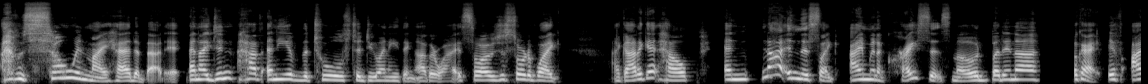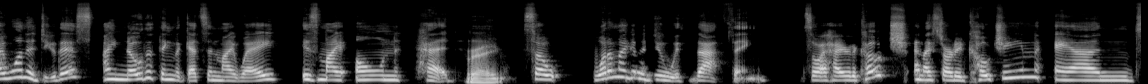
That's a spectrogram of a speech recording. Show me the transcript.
I was so in my head about it and I didn't have any of the tools to do anything otherwise. So I was just sort of like, I got to get help. And not in this like, I'm in a crisis mode, but in a, okay, if I want to do this, I know the thing that gets in my way is my own head. Right. So what am I going to do with that thing? So I hired a coach and I started coaching and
